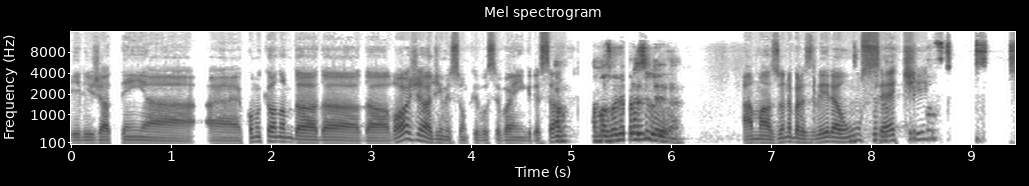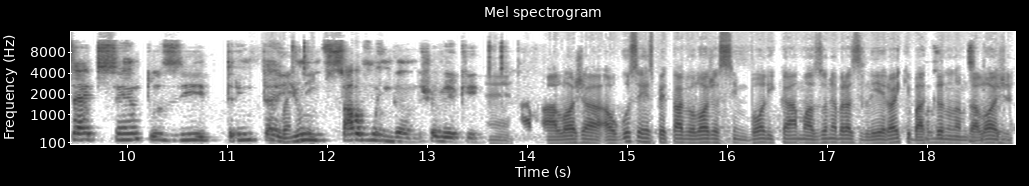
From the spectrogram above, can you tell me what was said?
Ele já tem a, a, Como que é o nome da, da, da loja, Admissão, que você vai ingressar? Amazônia Brasileira. Amazônia Brasileira 17. 731, salvo engano. Deixa eu ver aqui. É, a, a, loja Augusta e Respeitável Loja Simbólica Amazônia Brasileira. Olha que bacana o nome da loja.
